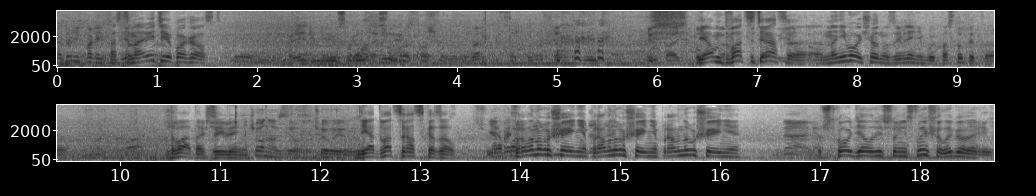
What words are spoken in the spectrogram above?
Сотрудник полиции. Остановите ее, пожалуйста. Я вам 20 раз, э, на него еще одно заявление будет поступит. э, Два даже заявления. Что она сделала? Я 20 раз сказал. Правонарушение, правонарушение, правонарушение. Участковый делал вид, что не слышал и говорил.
